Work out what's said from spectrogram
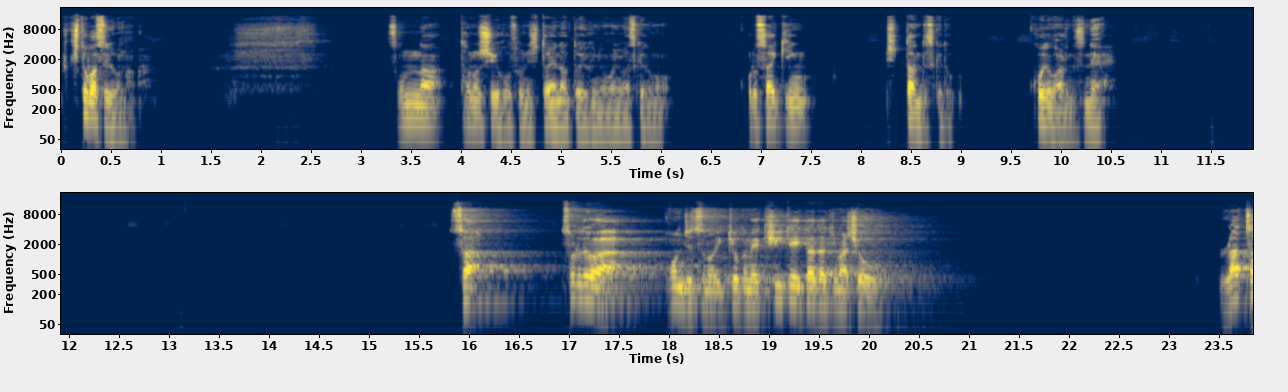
吹き飛ばすような、そんな楽しい放送にしたいなというふうに思いますけども、これ最近、知ったんですけど、こういうのがあるんですね。さあ、それでは本日の一曲目聴いていただきましょう。ラッツ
